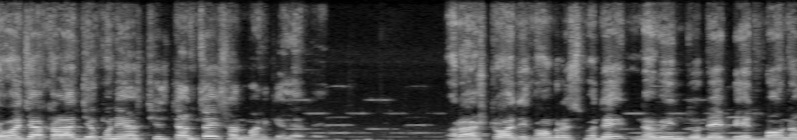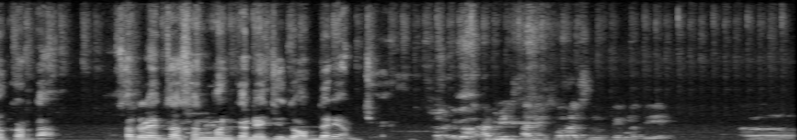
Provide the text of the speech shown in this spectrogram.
तेव्हाच्या काळात जे कोणी असतील त्यांचाही सन्मान केला जाईल. राष्ट्रवादी काँग्रेसमध्ये नवीन जुने भेदभाव न करता सगळ्यांचा सन्मान करण्याची जबाबदारी आमची आहे तर आगामी स्थानिक स्वराज्य संस्थेमध्ये अं,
